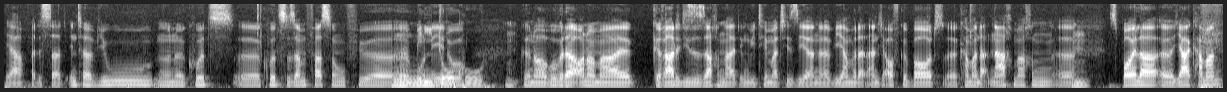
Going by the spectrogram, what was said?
ja, was ist das? Interview, eine Kurz, äh, Kurzzusammenfassung für äh, Bonedo. Mini-Doku. Genau, wo wir da auch nochmal gerade diese Sachen halt irgendwie thematisieren. Ne? Wie haben wir das eigentlich aufgebaut? Äh, kann man das nachmachen? Äh, Mhm. Spoiler, äh, ja, kann man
